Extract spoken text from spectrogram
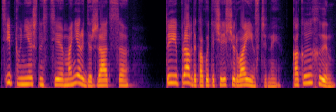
Тип внешности, манера держаться. Ты правда какой-то чересчур воинственный, как и Хын.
